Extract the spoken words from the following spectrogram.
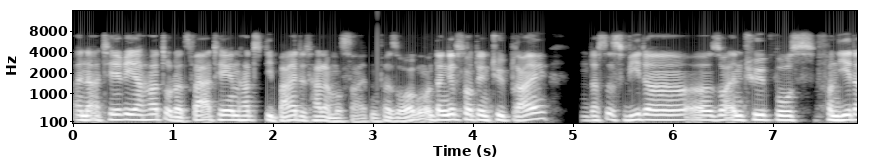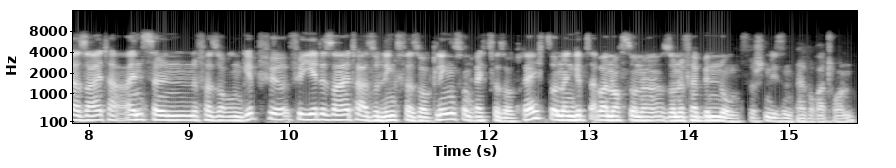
eine Arterie hat oder zwei Arterien hat, die beide Thalamusseiten versorgen. Und dann gibt es noch den Typ 3, das ist wieder äh, so ein Typ, wo es von jeder Seite einzeln eine Versorgung gibt für, für jede Seite, also links versorgt links und rechts versorgt rechts. Und dann gibt es aber noch so eine, so eine Verbindung zwischen diesen Perforatoren.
